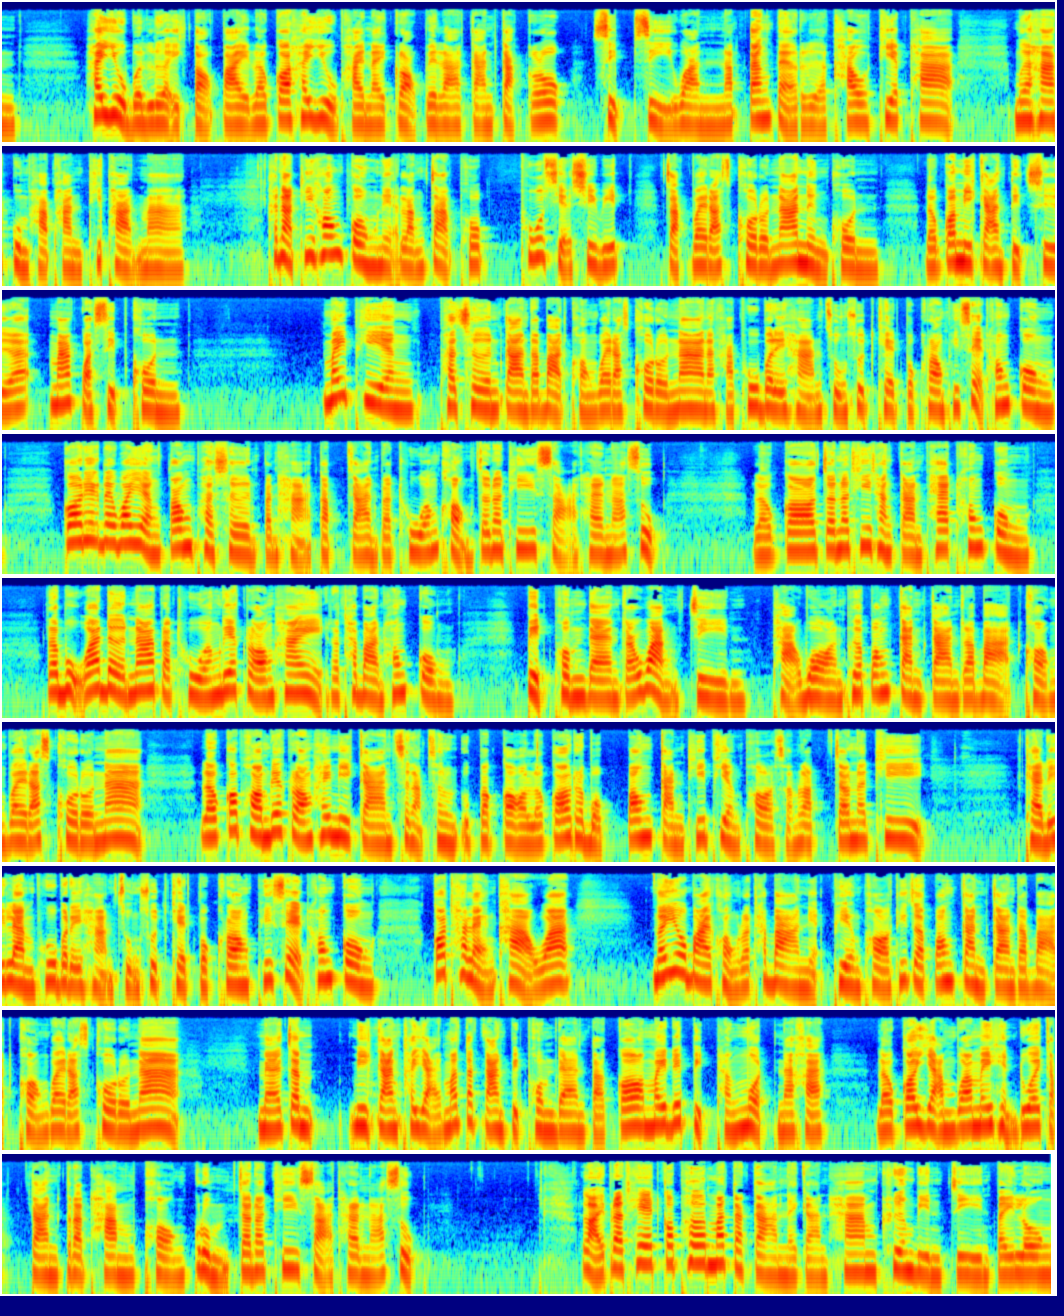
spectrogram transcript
ให้อยู่บนเรืออีกต่อไป แล้วก็ให้อยู่ภายในกรอบเวลาการกักโรค 14 วันนับตั้งแต่เรือเข้าเทียบท่าเมื่อ 5 กุมภาพันธ์ที่ผ่านมา ขณะที่ฮ่องกงเนี่ยหลังจากพบผู้เสียชีวิตจากไวรัสโคโรนาหนึ่งคน แล้วก็มีการติดเชื้อมากกว่า 10 คน ไม่เพียงเผชิญการระบาดของไวรัสโคโรนานะคะ ผู้บริหารสูงสุดเขตปกครองพิเศษฮ่องกง ก็เรียกได้ว่ายังต้องเผชิญปัญหากับการประท้วงของเจ้าหน้าที่สาธารณสุข แล้วก็เจ้าหน้าที่ทางการแพทย์ฮ่องกงระบุว่าเดินหน้าประท้วงเรียกร้องให้รัฐบาลฮ่องกงปิดพรมแดนระหว่างจีน ถาวรเพื่อป้องกันการระบาดของไวรัสโคโรนา แล้วก็พร้อมเรียกร้องให้มีการสนับสนุนอุปกรณ์ แล้วก็ระบบป้องกันที่เพียงพอสำหรับเจ้าหน้าที่แคลรี่แลมผู้บริหารสูงสุดเขตปกครองพิเศษฮ่องกงก็ถแถลงข่าวว่า นโยบายของรัฐบาลเนี่ยเพียงพอที่จะป้องกันการระบาดของไวรัสโคโรนาแม้จะมีการขยายมาตรการปิดพรมแดนแต่ก็ไม่ได้ปิดทั้งหมดนะคะ แล้วก็ย้ำว่าไม่เห็นด้วยกับการกระทำของกลุ่มเจ้าหน้าที่สาธารณสุข หลายประเทศก็เพิ่มมาตรการในการห้ามเครื่องบินจีนไปลง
